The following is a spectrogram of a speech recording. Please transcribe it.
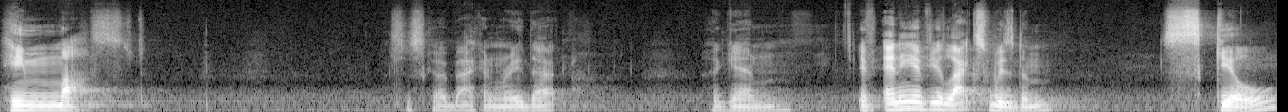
He must just go back and read that again. If any of you lacks wisdom, skill,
